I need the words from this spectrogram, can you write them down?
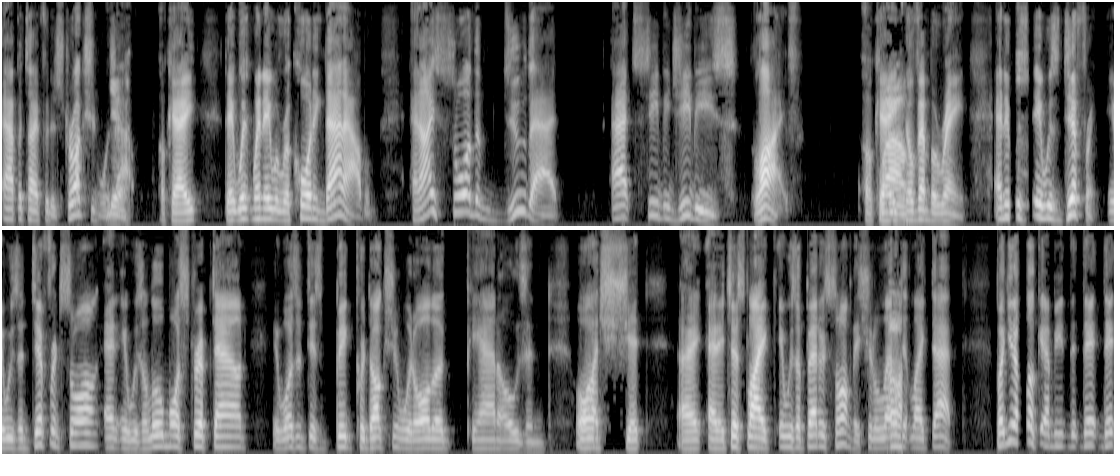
Appetite for Destruction was Yeah. out. Okay, they when when they were recording that album, and I saw them do that at CBGB's live. Okay, Wow. November Rain, and it was it was different. It was a different song, and it was a little more stripped down. It wasn't this big production with all the pianos and all that shit. All right, and it just like it was a better song. They should have left Oh. it like that. But you know, look, I mean, they, they,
